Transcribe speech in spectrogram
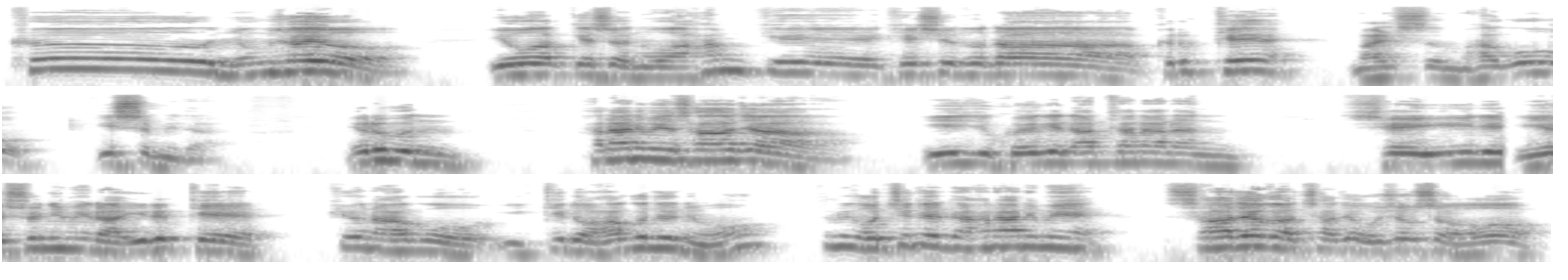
큰 용사여 여호와께서 너와 함께 계시도다 그렇게 말씀하고 있습니다. 여러분 하나님의 사자 이 그에게 나타나는 제2의 예수님이라 이렇게 표현하고 있기도 하거든요. 그러니까 어찌됐든 하나님의 사자가 찾아오셔서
